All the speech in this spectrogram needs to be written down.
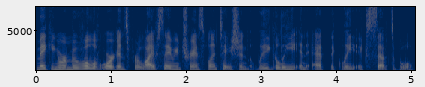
making removal of organs for life saving transplantation legally and ethically acceptable.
